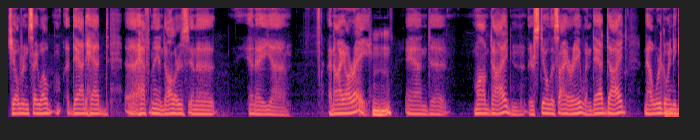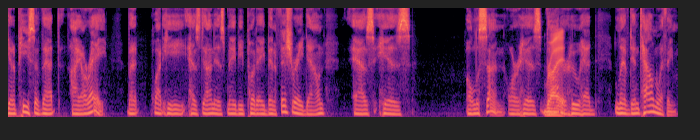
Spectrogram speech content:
children say, well, dad had uh, half a million dollars in a, in a, uh, an IRA. And uh, mom died, and there's still this IRA when dad died. Now we're going to get a piece of that IRA. But what he has done is maybe put a beneficiary down as his oldest son or his Right. daughter who had lived in town with him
